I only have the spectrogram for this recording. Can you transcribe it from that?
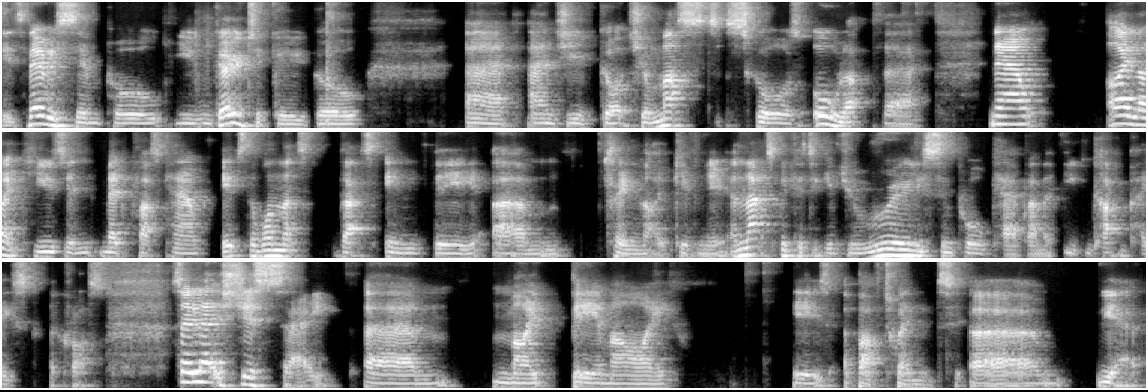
it's very simple. You can go to Google uh, and you've got your must scores all up there. Now, I like using Med Plus Count. It's the one that's that's in the um, training that I've given you, and that's because it gives you a really simple care plan that you can cut and paste across. So let's just say um, my BMI is above 20. Um, yeah,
